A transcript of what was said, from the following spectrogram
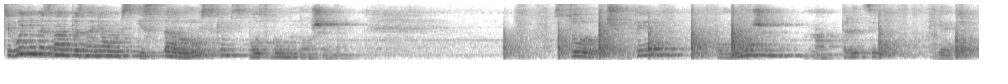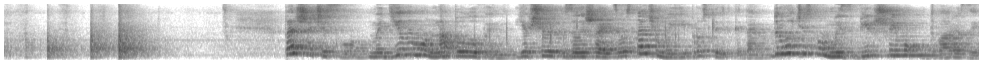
Сьогодні ми з вами познайомимось із староруським способом множення. 44 помножимо на 35. Перше число ми ділимо на половину. Якщо залишається остача, ми її просто відкидаємо. Друге число ми збільшуємо у два рази.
